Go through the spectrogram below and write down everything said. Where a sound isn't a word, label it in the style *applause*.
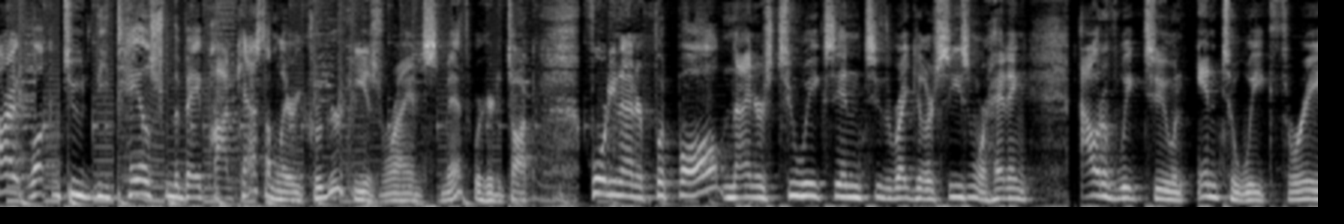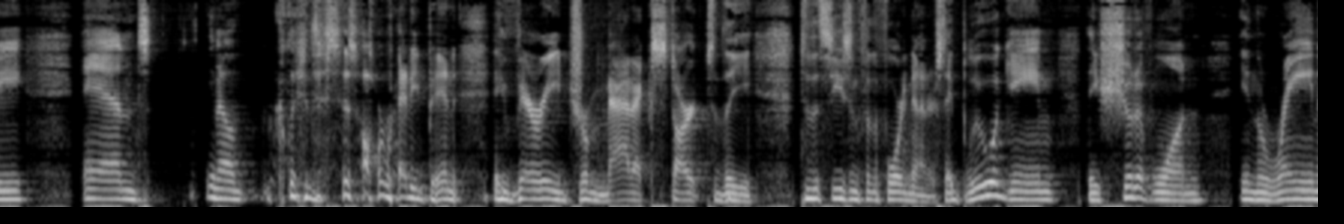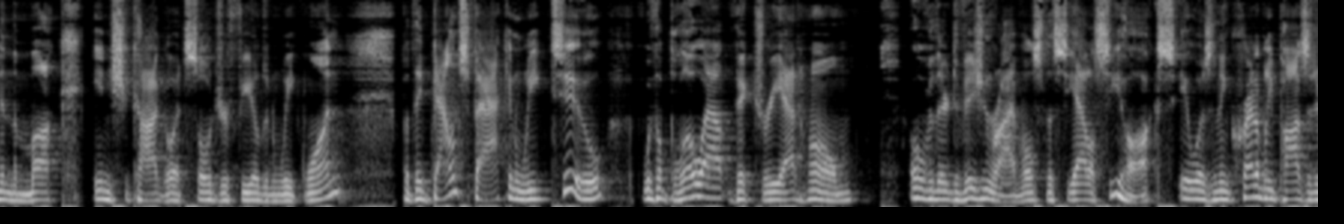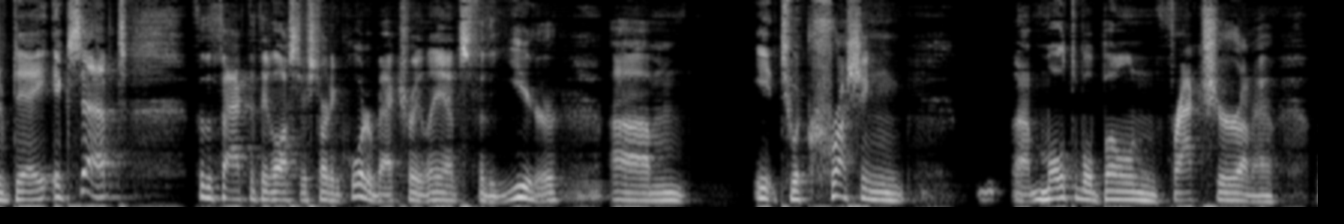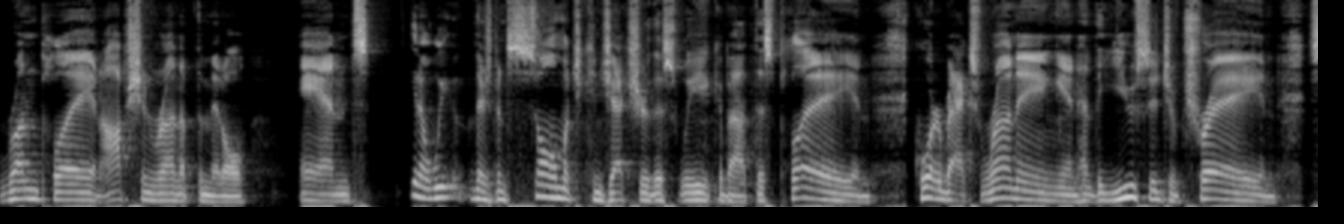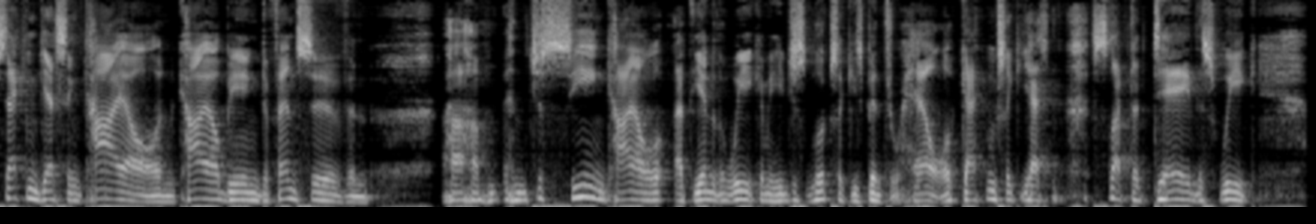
All right, welcome to the Tales from the Bay podcast. I'm Larry Krueger. He is Ryan Smith. We're here to talk 49er football. Niners two weeks into the regular season. We're heading out of week two and into week three. And, you know, *laughs* this has already been a very dramatic start to the, to the season for the 49ers. They blew a game they should have won in the rain and the muck in Chicago at Soldier Field in week one. But they bounced back in week two with a blowout victory at home over their division rivals, the Seattle Seahawks. It was an incredibly positive day, except for the fact that they lost their starting quarterback, Trey Lance, for the year um, to a crushing uh, multiple bone fracture on a run play, an option run up the middle. And you know, we there's been so much conjecture this week about this play and quarterbacks running and the usage of Trey and second guessing Kyle and Kyle being defensive and um, and just seeing Kyle at the end of the week. I mean, he just looks like he's been through hell. Guy looks like he hasn't *laughs* slept a day this week.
